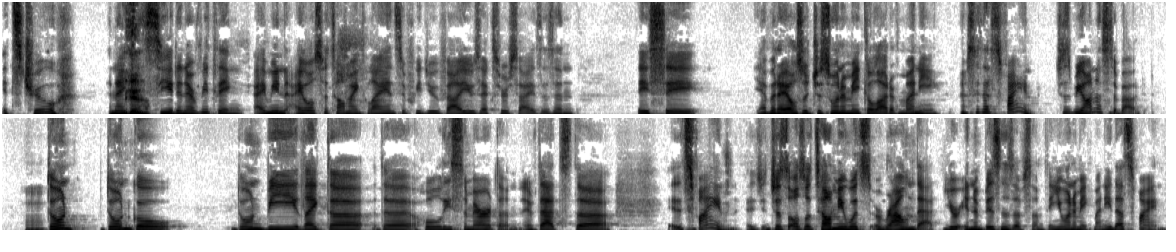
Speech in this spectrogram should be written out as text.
it's true. And I yeah. can see it in everything. I mean, I also tell my clients if we do values exercises, and they say, "Yeah, but I also just want to make a lot of money." I say, "That's fine. Just be honest about it. Mm. Don't don't go don't be like the the holy samaritan if that's the it's fine. Just also tell me what's around that. You're in a business of something. You want to make money? That's fine.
